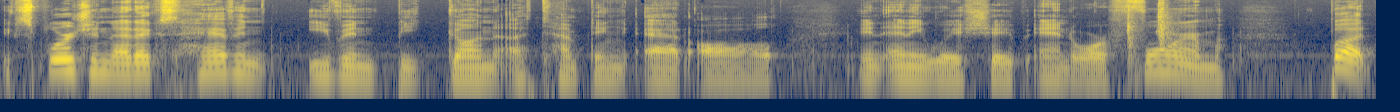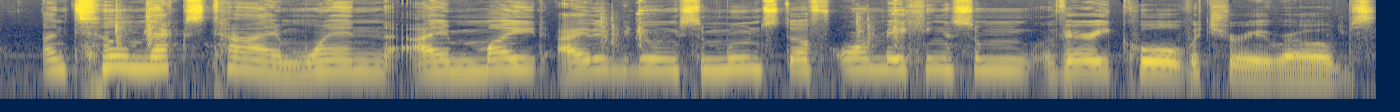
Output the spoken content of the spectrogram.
Explore genetics. Haven't even begun attempting at all in any way, shape, and or form. But until next time, when I might either be doing some moon stuff or making some very cool witchery robes,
